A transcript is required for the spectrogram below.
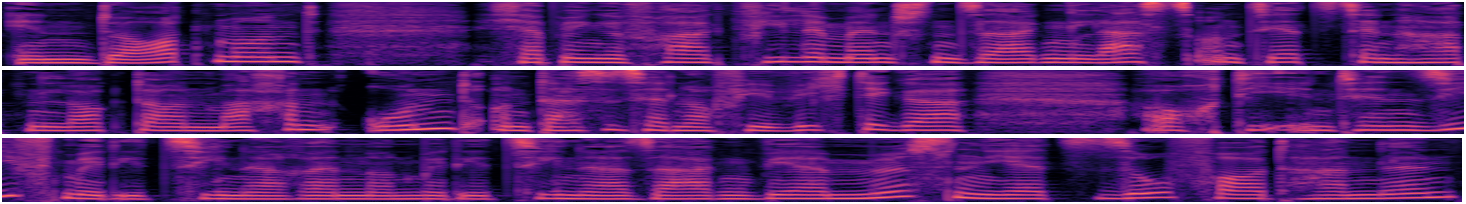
in Dortmund. Ich habe ihn gefragt, viele Menschen sagen, lasst uns jetzt den harten Lockdown machen und, und das ist ja noch viel wichtiger, auch die Intensivmedizinerinnen und Mediziner sagen, wir müssen jetzt sofort handeln,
